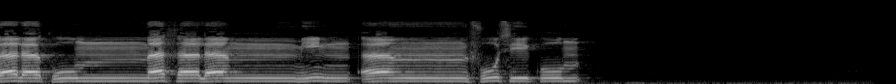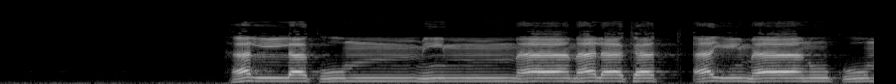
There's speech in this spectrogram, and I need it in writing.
لَكُم مَّثَلًا مِّنْ أَنفُسِكُمْ ۖ هَل لَّكُم مِّمَّا مَلَكَتْ أَيْمَانُكُم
